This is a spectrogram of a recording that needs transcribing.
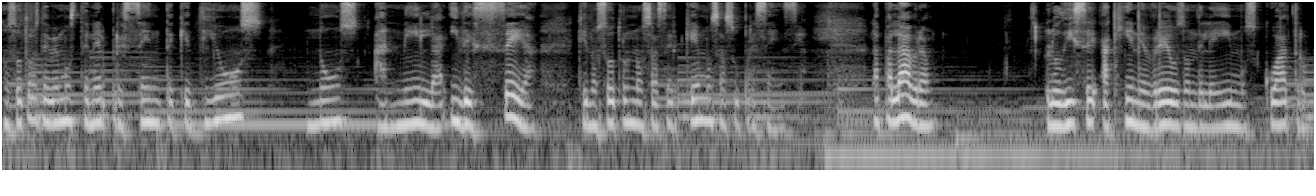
nosotros debemos tener presente que Dios nos anhela y desea que nosotros nos acerquemos a su presencia. La palabra lo dice aquí en Hebreos donde leímos 4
